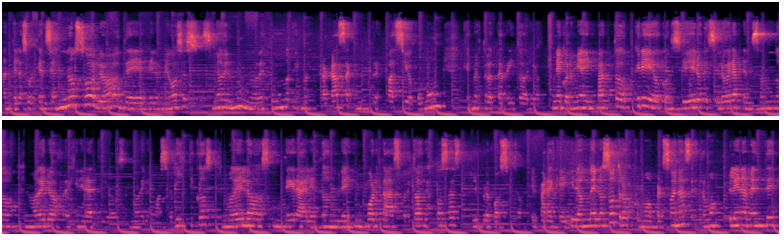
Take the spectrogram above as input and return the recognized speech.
ante las urgencias, no solo de, de los negocios, sino del mundo, de este mundo que es nuestra casa, que es nuestro espacio común, que es nuestro territorio. Una economía de impacto creo, considero que se logra pensando en modelos regenerativos, en modelos más holísticos, en modelos integrales, donde importa sobre todas las cosas el propósito, el para qué, y donde nosotros como personas estamos plenamente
